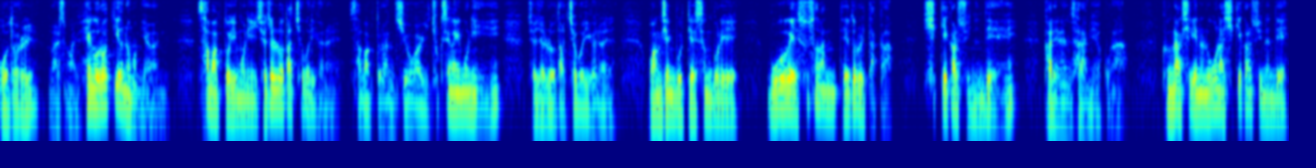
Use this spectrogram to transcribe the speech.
예, 오도를 말씀하죠. 행으로 뛰어넘으면 사막도의 문이 저절로 닫혀버리거늘 사막도란 지옥악이 축생의 문이 저절로 닫혀버리거늘 왕생불태 성불의 무거에 수성한 대도를 닦아 쉽게 갈 수 있는데 가려는 사람이었구나. 극락세계는 누구나 쉽게 갈 수 있는데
